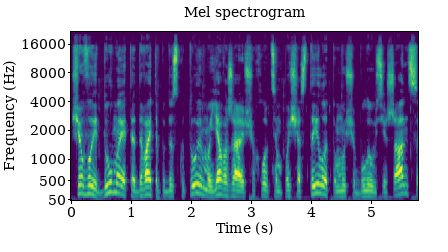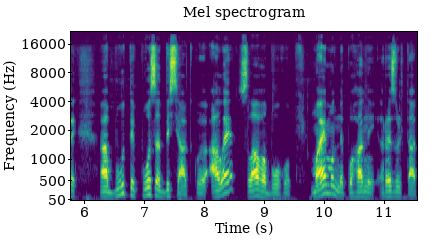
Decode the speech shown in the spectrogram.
Що ви думаєте? Давайте подискутуємо. Я вважаю, що хлопцям пощастило, тому що були усі шанси бути поза десяткою. Але слава Богу, маємо непоганий результат.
